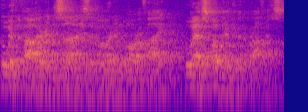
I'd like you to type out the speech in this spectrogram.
who with the Father and the Son is adored and glorified, who has spoken through the prophets.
